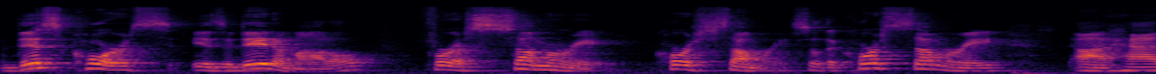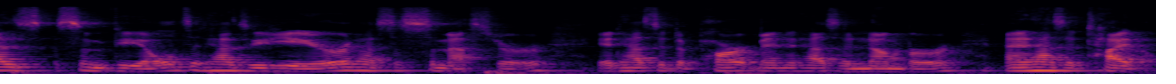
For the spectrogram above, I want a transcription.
this course is a data model for a summary, course summary. So the course summary uh, has some fields. It has a year, it has a semester, it has a department, it has a number, and it has a title.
